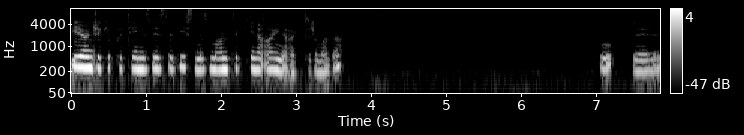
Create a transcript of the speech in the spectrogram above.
Bir önceki patiğimizi izlediyseniz mantık yine aynı arttırmada. Bu e,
